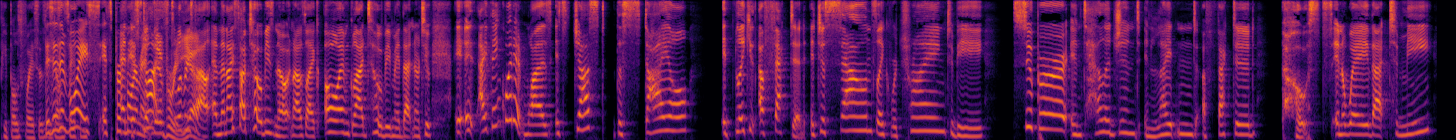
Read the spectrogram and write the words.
people's voices. This We isn't voice, things- it's performance. not, it's Delivery, delivery yeah. style. And then I saw Toby's note, and I was like, oh, I'm glad Toby made that note too. It, it, I think what it was, it's just the style. It like you affected. It just sounds like we're trying to be super intelligent, enlightened, affected hosts in a way that to me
